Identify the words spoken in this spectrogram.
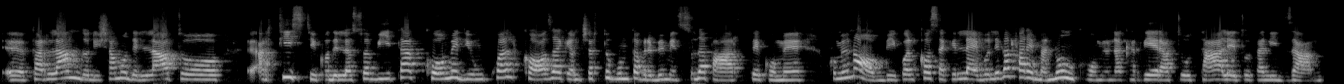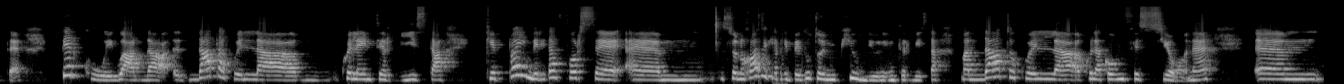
eh, parlando, diciamo, del lato artistico della sua vita come di un qualcosa che a un certo punto avrebbe messo da parte come, come un hobby, qualcosa che lei voleva fare ma non come una carriera totale, totalizzante. Per cui, guarda, data quella, quella intervista, che poi in verità forse ehm, sono cose che ha ripetuto in più di un'intervista, ma dato quella, quella confessione, ehm,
